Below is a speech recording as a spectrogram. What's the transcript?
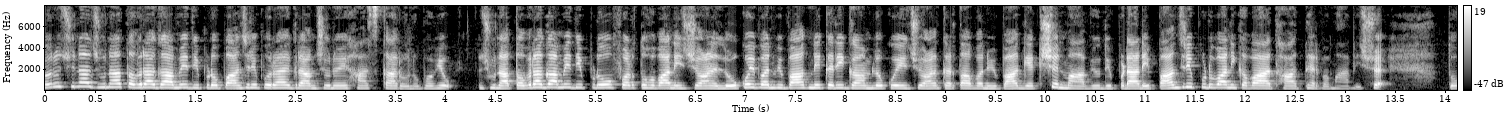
ભરૂચના જૂના તવરા ગામે દીપડો પાંજરેપુરાએ ગ્રામજનોએ હાશકારો અનુભવ્યો. જૂના તવરા ગામે દીપડો ફરતો હોવાની જાણ લોકોએ વન વિભાગને કરી, ગામ લોકોએ જાણ કરતા વન વિભાગ એક્શનમાં આવ્યું. દીપડાને પાંજરે પુડવાની કવાયત હાથ ધરવામાં આવી છે. તો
